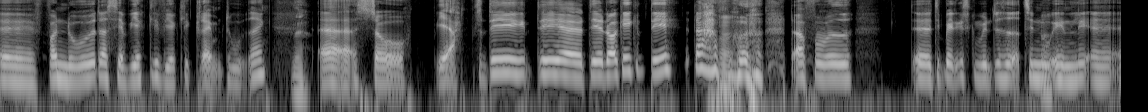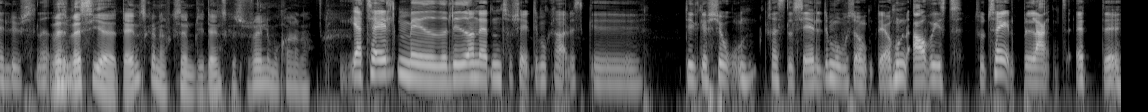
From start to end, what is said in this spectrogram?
øh, for noget, der ser virkelig, virkelig grimt ud. Ikke? Ja. Uh, så ja, så det, det, det er nok ikke det, der har ja. fået, der har fået øh, de belgiske myndigheder til nu ja. endelig at, at løslade. Hvad, hvad siger danskerne, for eksempel de danske socialdemokrater? Jeg talte med lederen af den socialdemokratiske øh, delegation, Christel Schaldemose, om det, og hun afviste totalt blankt, at, øh,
